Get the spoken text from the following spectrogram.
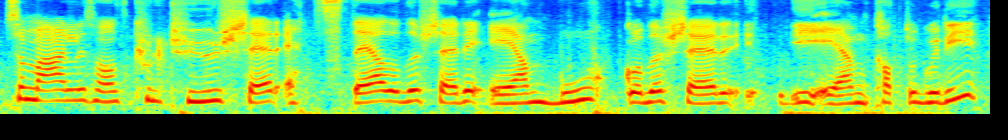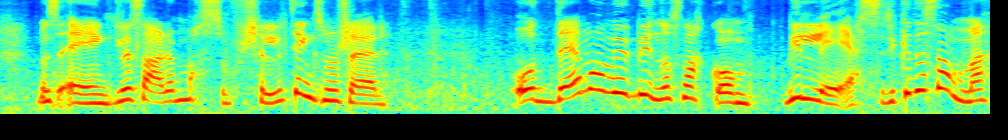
Som er litt sånn at kultur skjer ett sted, og det skjer i én bok, og det skjer i én kategori. Mens egentlig så er det masse forskjellige ting som skjer. Og det må vi begynne å snakke om. Vi leser ikke det samme.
